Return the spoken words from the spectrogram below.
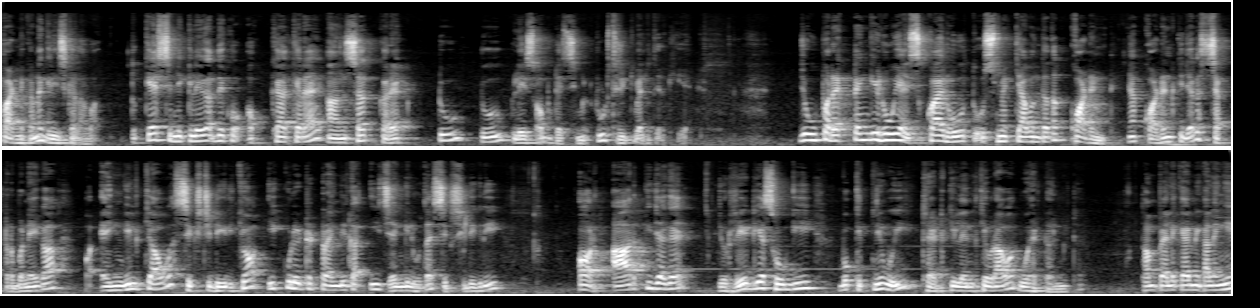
पार्ट निकलना ग्रेज के अलावा। तो कैसे निकलेगा? देखो, अब क्या कह रहा है? Answer correct to two place of decimal root three की वैल्यू दे रखी है। जो ऊपर रेक्टेंगल हो या स्क्वायर हो तो उसमें क्या बनता था? क्वाड्रेंट या क्वाड्रेंट की जगह सेक्टर बनेगा। और एंगल क्या होगा? 60 डिग्री क्यों? इक्वलेटेड ट्राइंगल का ईच एंगल होता है 60 डिग्री और आर की जगह जो रेडियस होगी, वो कितनी हुई? थ्रेड की लेंथ के बराबर, वो है ट्वेल्व मीटर तो हम पहले क्या निकालेंगे?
